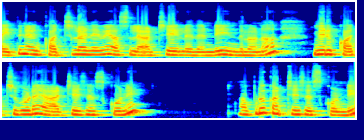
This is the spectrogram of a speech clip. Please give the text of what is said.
అయితే నేను ఖర్చులు అనేవి అసలు యాడ్ చేయలేదండి ఇందులోన. మీరు ఖర్చు కూడా యాడ్ చేసేసుకొని అప్పుడు కట్ చేసేసుకోండి.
